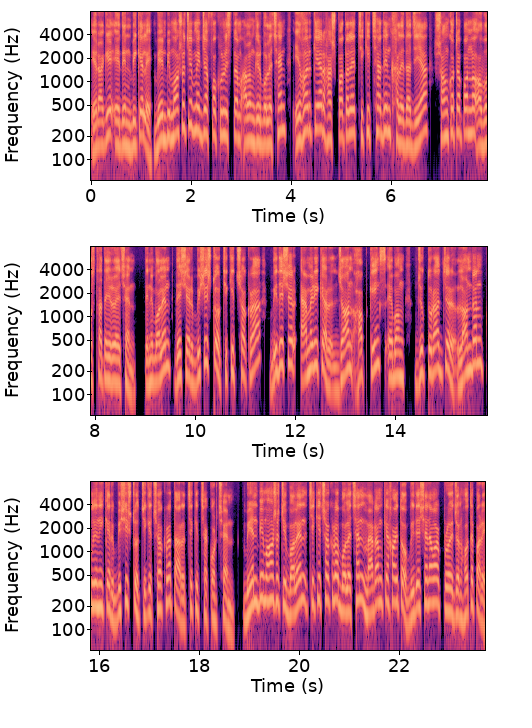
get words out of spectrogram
এর আগে এদিন বিকেলে বিএনপি মহাসচিব মির্জা ফখরুল ইসলাম আলমগীর বলেছেন এভার কেয়ার হাসপাতালে চিকিৎসাধীন খালেদা জিয়া সংকটাপন্ন অবস্থাতেই রয়েছেন তিনি বলেন, দেশের বিশিষ্ট চিকিৎসকরা বিদেশের আমেরিকার জন হপকিংস এবং যুক্তরাজ্যের লন্ডন ক্লিনিকের বিশিষ্ট চিকিৎসকরা তার চিকিৎসা করছেন। বিএনপি মহাসচিব বলেন, চিকিৎসকরা বলেছেন, ম্যাডামকে হয়তো বিদেশে নেওয়ার প্রয়োজন হতে পারে,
